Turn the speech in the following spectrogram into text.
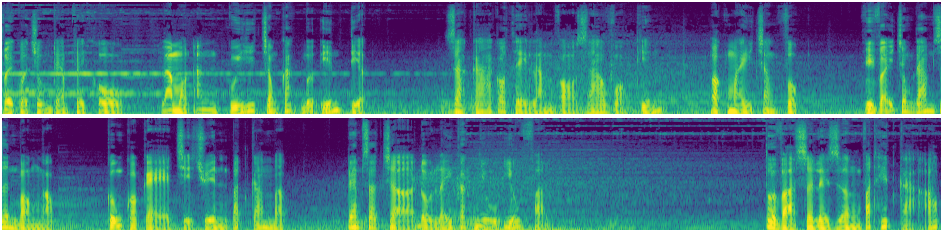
Vây của chúng đem phơi khô Là món ăn quý trong các bữa yến tiệc. Già cá có thể làm vỏ dao, vỏ kiếm Hoặc mày trang phục. Vì vậy trong đám dân mỏ ngọc Cũng có kẻ chỉ chuyên bắt cá mập, Đem ra chợ đổi lấy các nhu yếu phẩm. Tôi và Sơ Lê Dương vắt hết cả óc,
